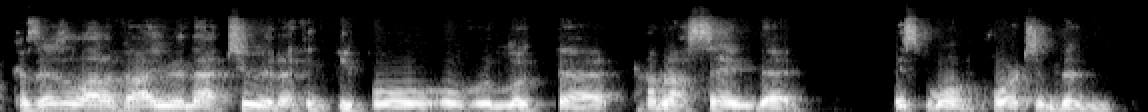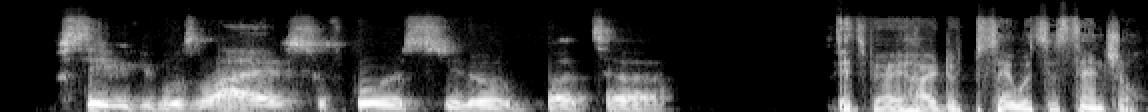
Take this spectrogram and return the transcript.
because there's a lot of value in that too, and I think people overlook that. I'm not saying that it's more important than saving people's lives, of course, you know, but uh, It's very hard to say what's essential,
